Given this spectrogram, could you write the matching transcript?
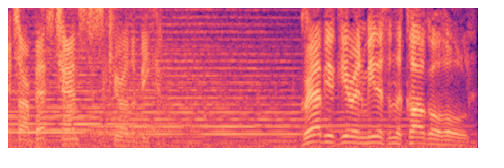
It's our best chance to secure the beacon. Grab your gear and meet us in the cargo hold.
